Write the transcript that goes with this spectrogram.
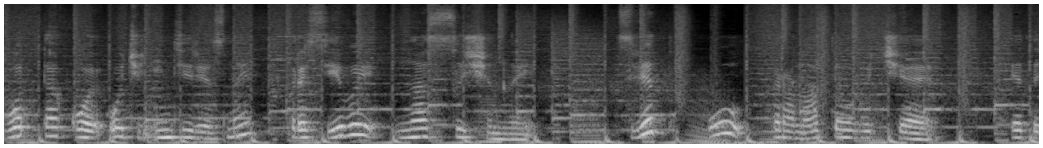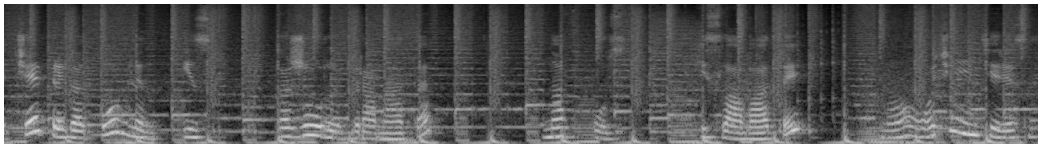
Вот такой очень интересный, красивый, насыщенный цвет у гранатового чая. Этот чай приготовлен из кожуры граната, на вкус кисловатый, но очень интересный.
